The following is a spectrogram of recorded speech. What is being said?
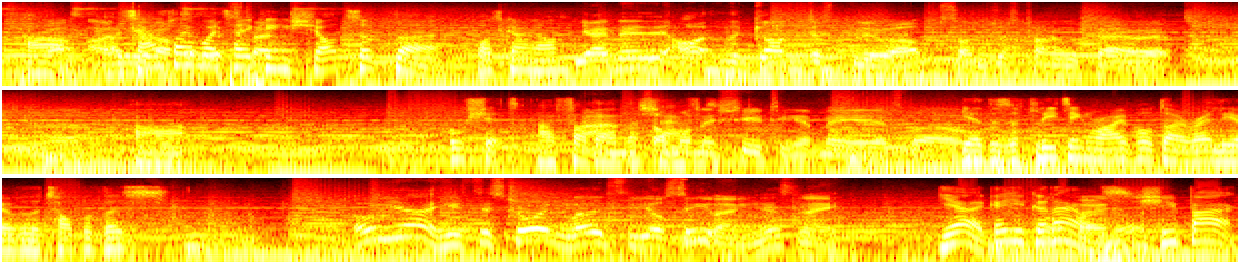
Uh, I it sounds like we're taking shots up there. What's going on? Yeah, no, the, uh, the gun just blew up, so I'm just trying to repair it. Uh, Uh, oh shit, I fell down the and someone is shooting at me as well. Yeah, there's a fleeting rival directly over the top of us. Oh yeah, he's destroying loads of your ceiling, isn't he? Yeah, get your gun Not out. Shoot back.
